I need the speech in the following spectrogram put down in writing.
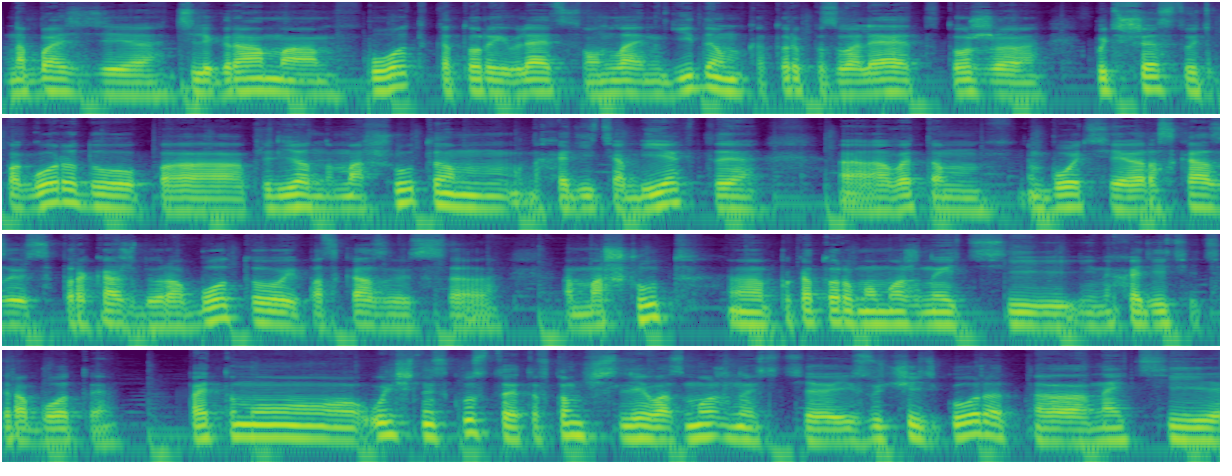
на базе Телеграма бот, который является онлайн-гидом, который позволяет тоже путешествовать по городу по определенным маршрутам, находить объекты. А, в этом боте рассказывается про каждую работу и подсказывается маршрут, а, по которому можно идти и находить эти работы. Поэтому уличное искусство — это в том числе возможность э, изучить город, э, найти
